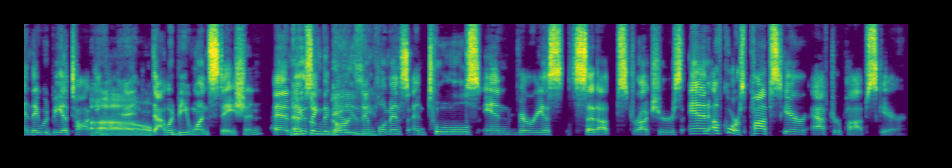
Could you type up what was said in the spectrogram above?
and they would be a talking Oh. head. That would be one station. And That's using the garden implements and tools in various setup structures. And of course, pop scare after pop scare.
